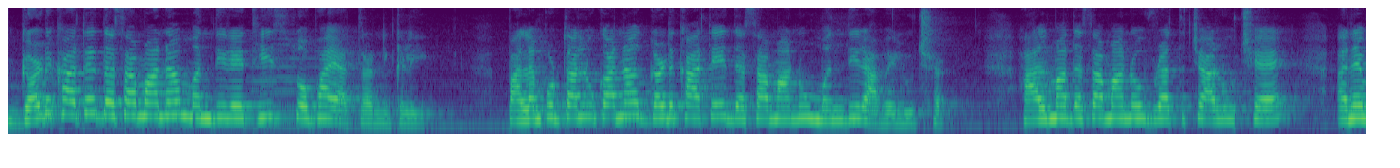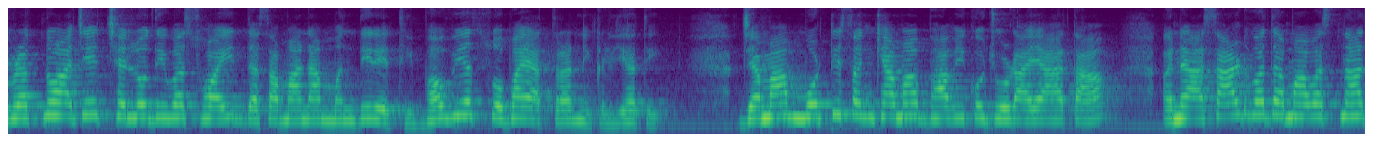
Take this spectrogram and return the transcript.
ગઢ ખાતે દશામાના મંદિરેથી શોભાયાત્રા નીકળી. પાલનપુર તાલુકાના ગઢ ખાતે દશામાનું મંદિર આવેલું છે. હાલમાં દશામાનું વ્રત ચાલુ છે અને વ્રતનો આજે છેલ્લો દિવસ હોય દશામાના મંદિરેથી ભવ્ય શોભાયાત્રા નીકળી હતી. જેમાં મોટી સંખ્યામાં ભાવિકો જોડાયા હતા અને આષાઢ વદ અમાવસના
